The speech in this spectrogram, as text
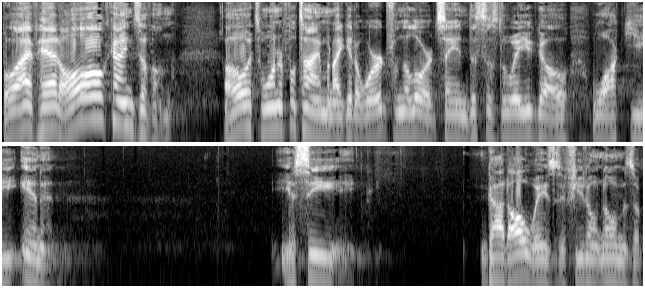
Boy, I've had all kinds of them. Oh, it's a wonderful time when I get a word from the Lord saying, This is the way you go, walk ye in it. You see, God always, if you don't know Him as a,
